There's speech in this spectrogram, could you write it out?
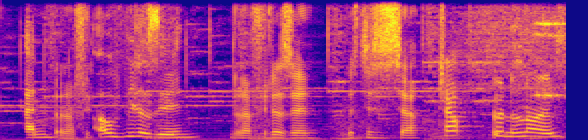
Dann Dann auf- auf Wiedersehen. Dann auf Wiedersehen. Bis nächstes Jahr. Ciao. Schönes Neues.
